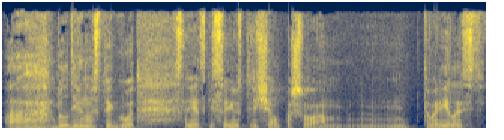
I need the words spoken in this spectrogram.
А, Был 90-й год. Советский Союз трещал по швам. М, Творилось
